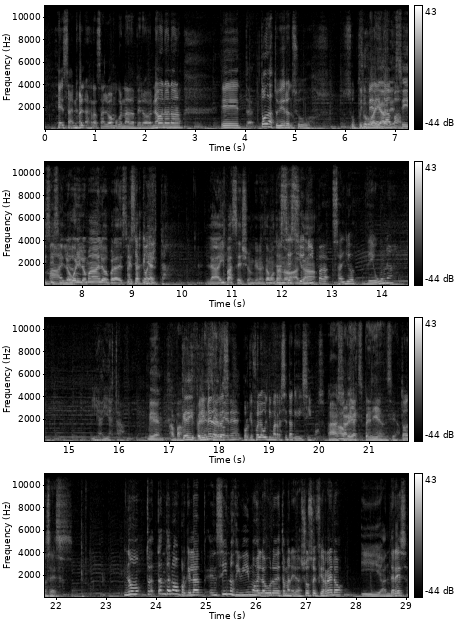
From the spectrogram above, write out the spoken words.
Esa no la salvamos con nada, pero no, no, no. Eh, todas tuvieron su, su primera etapa. Sí, sí, sí, lo bueno y lo malo para decir, está genial. esta. La IPA Session que nos está La mostrando sesión acá. IPA salió de una y ahí está. Bien. Apa. ¿Qué diferencia Primera tiene? porque fue la última receta que hicimos. Ah, ya Ah, había experiencia. Entonces, no, tanta no, porque la, en sí nos dividimos el laburo de esta manera. Yo soy fierrero y Andrés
